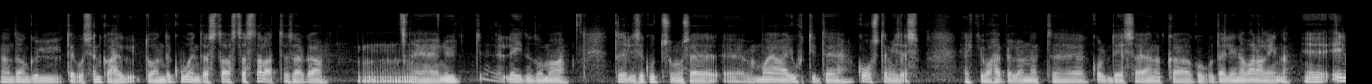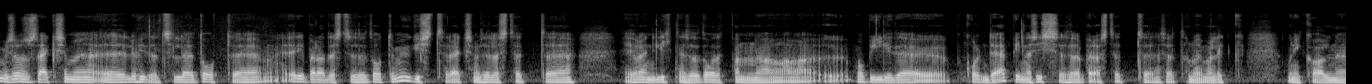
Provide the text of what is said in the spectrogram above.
Nad on küll tegutsenud kahe tuhande kuuendast aastast alates, aga nüüd leidnud oma tõelise kutsumuse äh, majajuhtide koostamises. ehkki vahepeal on nad 3D-sse äh, ajanud ka kogu Tallinna vanalinna. eelmises osas rääkisime äh, lühidalt selle toote eripäradest ja selle toote müügist, rääkisime sellest, et ei ole nii lihtne seda toodet panna mobiilide 3D äpina sisse, sellepärast et sealt on võimalik unikaalne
